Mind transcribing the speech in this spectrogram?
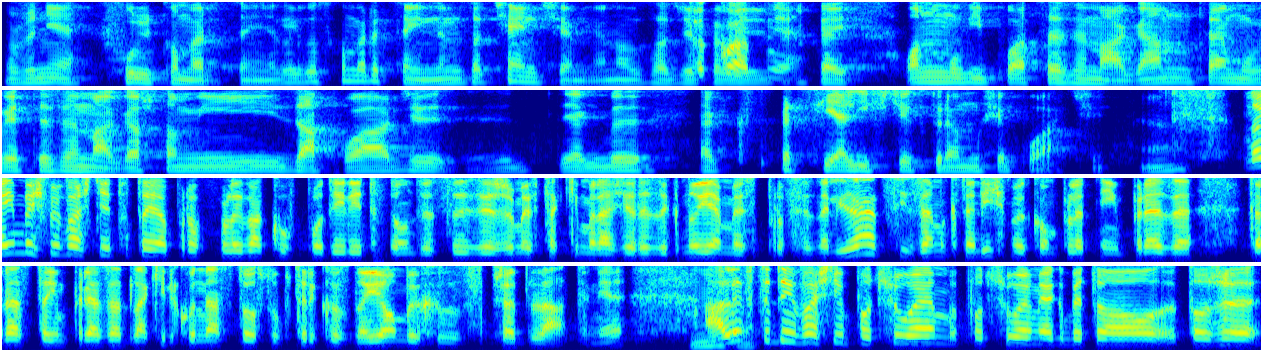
może nie full komercyjnie, tylko z komercyjnym zacięciem. Na no, zasadzie Dokładnie. okay, on mówi płacę, wymagam, to ja mówię ty wymagasz, to mi zapłać y, jakby jak specjaliście, któremu się płaci. Nie? No i myśmy właśnie tutaj a propos lewaków podjęli tę decyzję, że my w takim razie rezygnujemy z profesjonalizacji, zamknęliśmy kompletnie imprezę, teraz to impreza dla kilkunastu osób tylko znajomych sprzed lat, nie? Mhm. Ale wtedy właśnie poczułem, poczułem jakby to, to, że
